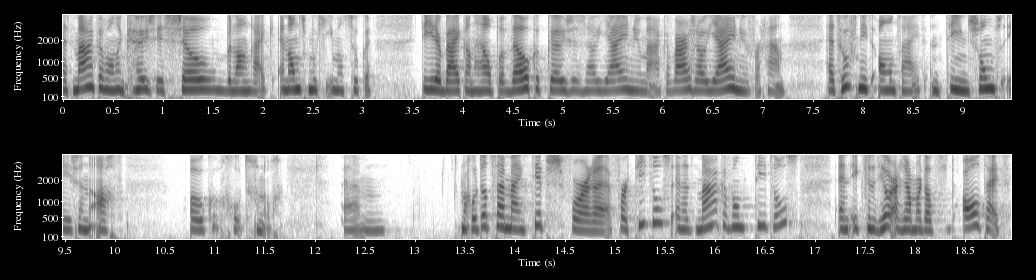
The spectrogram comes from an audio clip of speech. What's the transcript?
Het maken van een keuze is zo belangrijk. En anders moet je iemand zoeken die je erbij kan helpen. Welke keuze zou jij nu maken? Waar zou jij nu voor gaan? Het hoeft niet altijd een 10. Soms is een 8 ook goed genoeg. Um, maar goed, dat zijn mijn tips voor, uh, voor titels en het maken van titels. En ik vind het heel erg jammer dat het altijd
